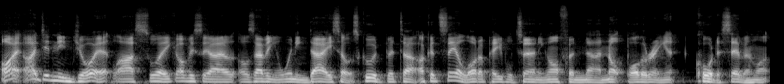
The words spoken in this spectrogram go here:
I, I didn't enjoy it last week. Obviously, I, I was having a winning day, so it's good. But uh, I could see a lot of people turning off and uh, not bothering at quarter seven. Like,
